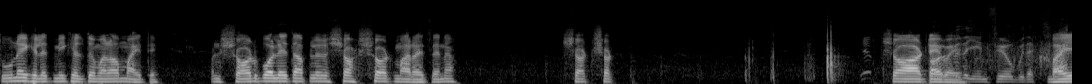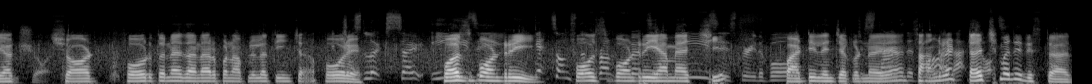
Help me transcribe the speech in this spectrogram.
तू नाही खेळत मी खेळतोय मला माहिती आहे. पण शॉर्ट बॉल आहे तर आपल्याला शॉर्ट शॉर्ट मारायचं आहे ना. शॉर्ट शॉर्ट शॉर्ट आहे भाई. भाई शॉर्ट फोर तर नाही जाणार पण आपल्याला तीन चार फोर आहे. फर्स्ट बाउंड्री फर्स्ट बाउंड्री ह्या मॅचची पाटील यांच्याकडनं चांगल्या टच मध्ये दिसत आज.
